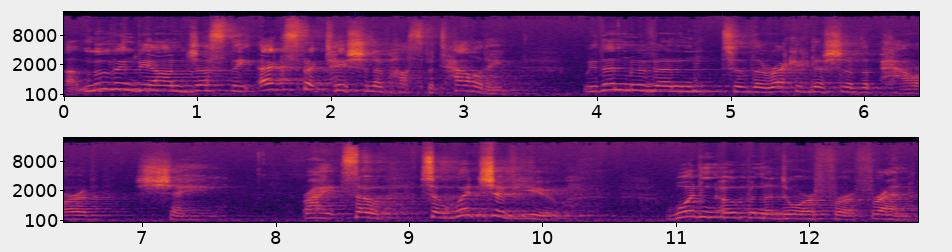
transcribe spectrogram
uh, moving beyond just the expectation of hospitality, we then move into the recognition of the power of shame. Right? So, so which of you wouldn't open the door for a friend?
